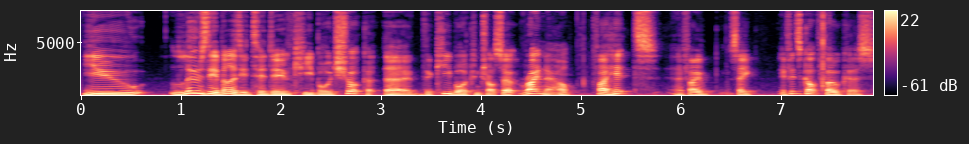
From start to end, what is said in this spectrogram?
you lose the ability to do keyboard shortcut, uh, the keyboard control. So right now, if I hit, if I say, if it's got focus,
